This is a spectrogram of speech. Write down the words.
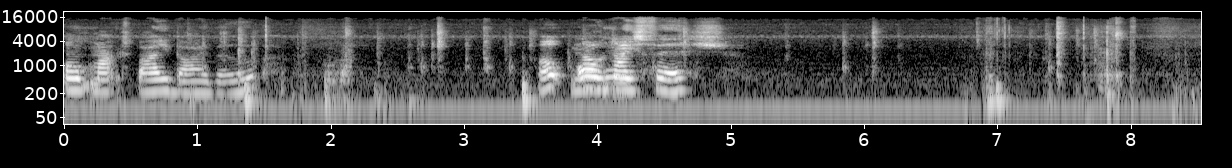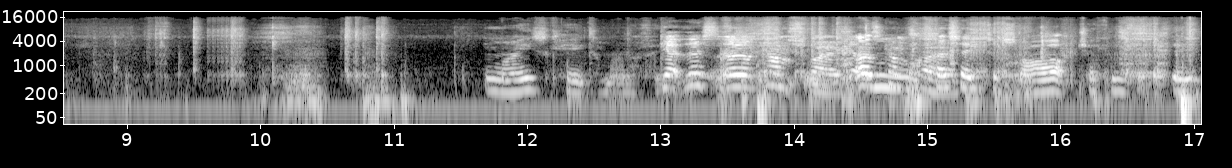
Oh, Max, bye bye, though. Oh, Oh, nice fish. Nice cake, man. I think. Get this uh, campfire. Get this Um, campfire. press A to start. Checking for it.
